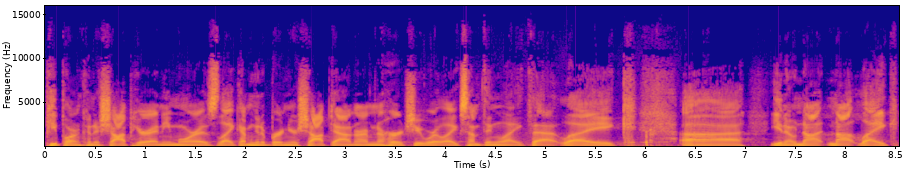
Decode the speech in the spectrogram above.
people aren't going to shop here anymore as like I'm going to burn your shop down or I'm going to hurt you or like something like that. Like, uh, you know, not not like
